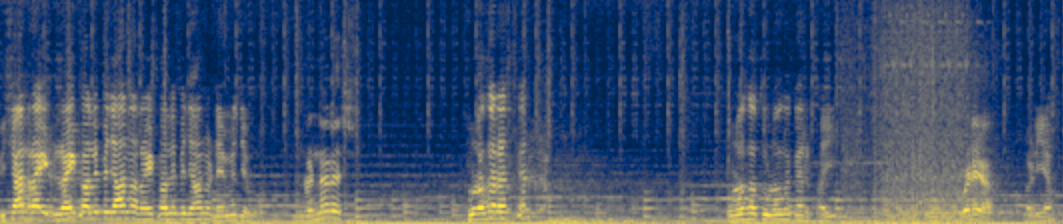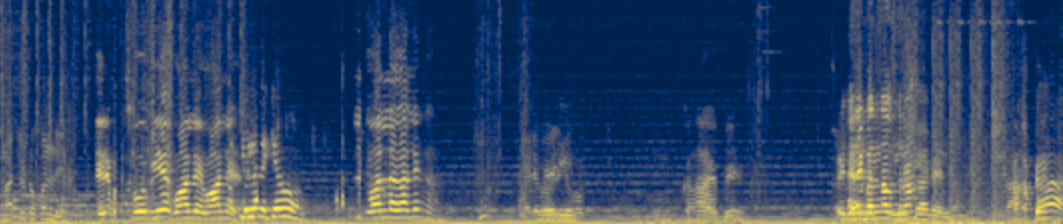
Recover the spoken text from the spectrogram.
विशाल राइट राइट वाले पे जाना राइट वाले पे जाना डैमेज है वो। रनर रश थोड़ा सा रश कर। थोड़ा सा थोड़ा सा कर भाई। बढ़िया। बढ़िया। मात्र टोकन ले। तेरे पास वो भी है वॉल है वॉल है। अकेला है क्या वो? वॉल लगा लेना। अरे वो कहाँ है बे? अरे बंदा उतरा। कहाँ?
